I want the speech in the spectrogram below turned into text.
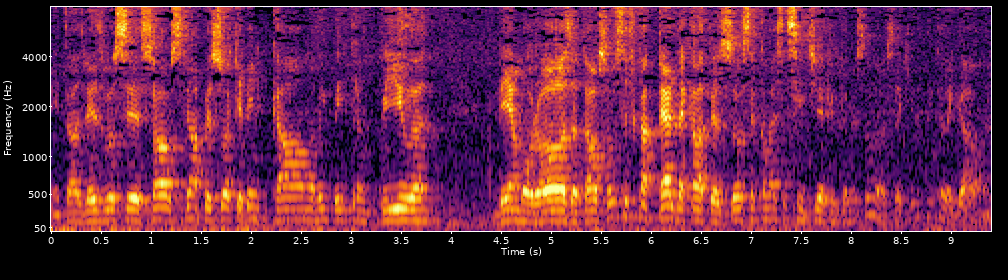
Então, às vezes, você só você tem uma pessoa que é bem calma, bem, bem tranquila, bem amorosa tal. Só você ficar perto daquela pessoa, você começa a sentir aquele começo, oh, isso aqui que é legal, né?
